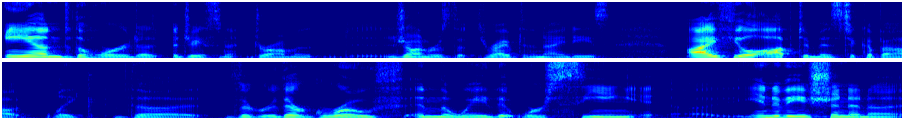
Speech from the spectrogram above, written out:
and the horror adjacent drama genres that thrived in the 90s i feel optimistic about like the, the their growth and the way that we're seeing uh, innovation and a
